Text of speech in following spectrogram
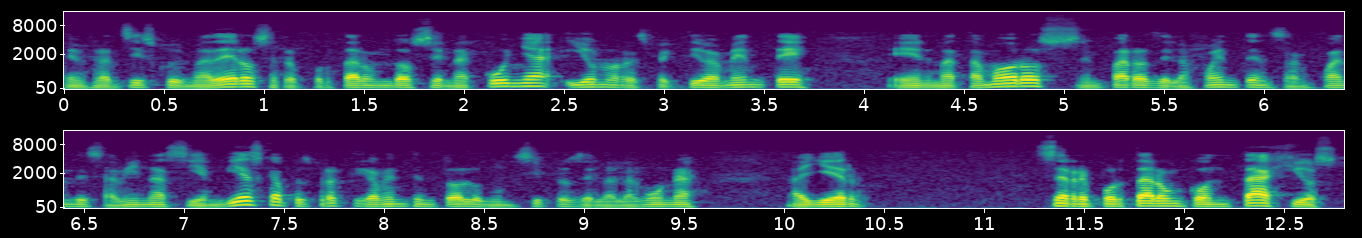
en Francisco y Madero, se reportaron 2 en Acuña y uno respectivamente en Matamoros, en Parras de la Fuente, en San Juan de Sabinas y en Viesca, pues prácticamente en todos los municipios de la laguna ayer se reportaron contagios.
